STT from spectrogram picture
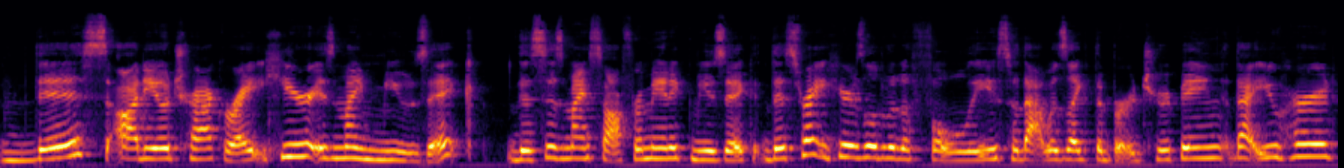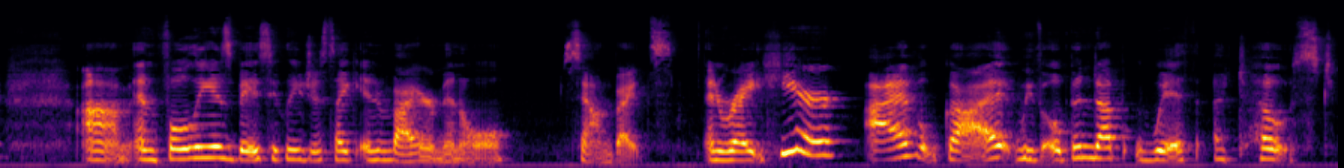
this audio track right here is my music. This is my soft romantic music. This right here is a little bit of Foley. So that was like the bird chirping that you heard. Um, and Foley is basically just like environmental sound bites. And right here, I've got, we've opened up with a toast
